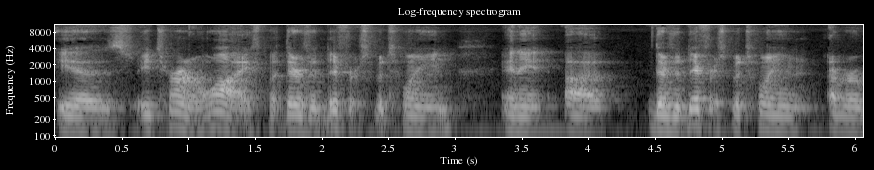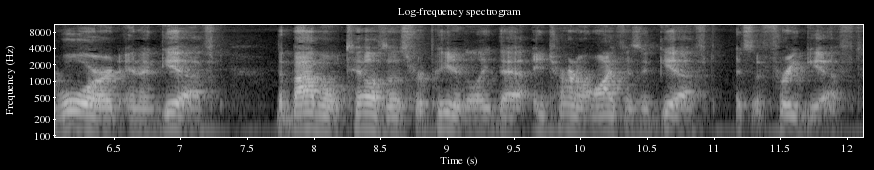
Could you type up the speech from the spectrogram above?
is eternal life, but there's a difference between and it uh, there's a difference between a reward and a gift. the Bible tells us repeatedly that eternal life is a gift. It's a free gift.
